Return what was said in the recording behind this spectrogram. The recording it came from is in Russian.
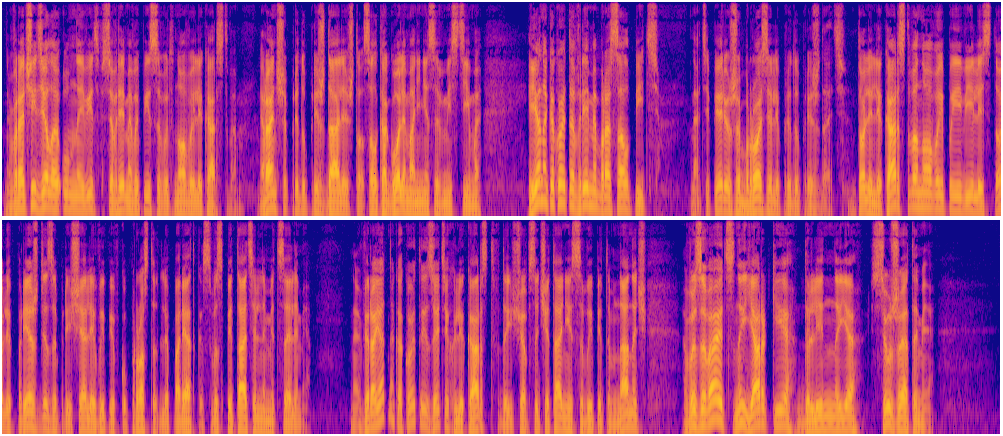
Врачи, делая умный вид, все время выписывают новые лекарства. Раньше предупреждали, что с алкоголем они несовместимы. Я на какое-то время бросал пить. А теперь уже бросили предупреждать. То ли лекарства новые появились, то ли прежде запрещали выпивку просто для порядка, с воспитательными целями. Вероятно, какое-то из этих лекарств, да еще в сочетании с выпитым на ночь, вызывает сны яркие, длинные, сюжетами —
